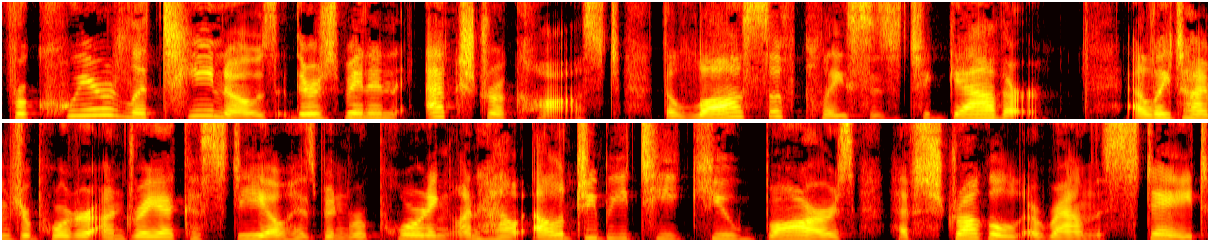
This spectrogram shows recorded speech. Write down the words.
For queer Latinos, there's been an extra cost the loss of places to gather. LA Times reporter Andrea Castillo has been reporting on how LGBTQ bars have struggled around the state.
